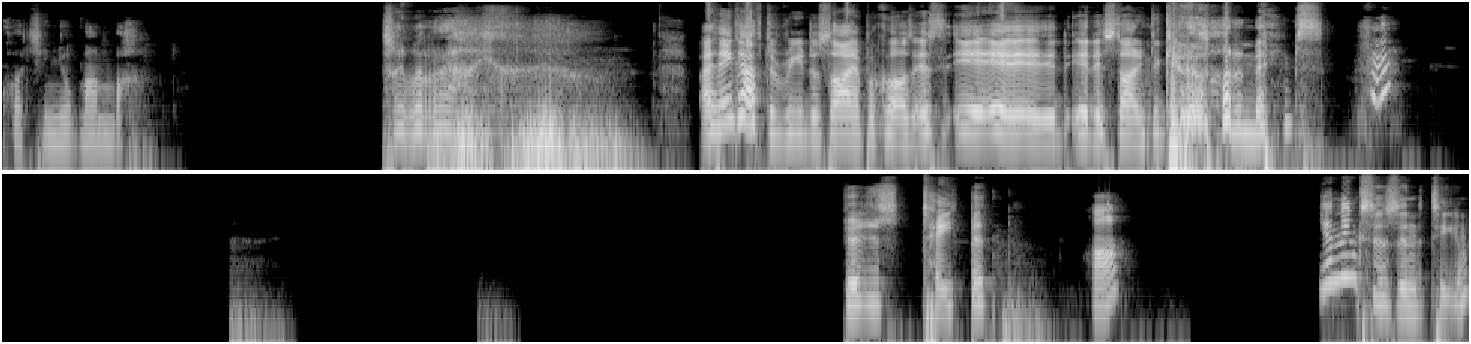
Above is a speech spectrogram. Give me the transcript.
Clutching your mamba. I think I have to redesign because it's it, it, it is starting to get a lot of names. Should I just tape it? Huh? Yeah, Nix is in the team.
